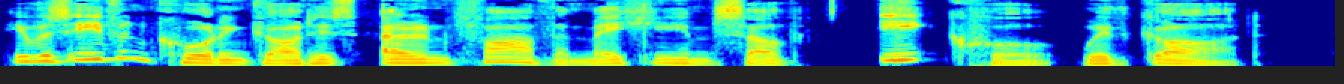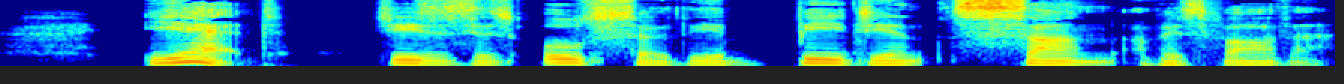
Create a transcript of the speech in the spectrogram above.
He was even calling God his own Father, making himself equal with God. Yet, Jesus is also the obedient Son of his Father.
